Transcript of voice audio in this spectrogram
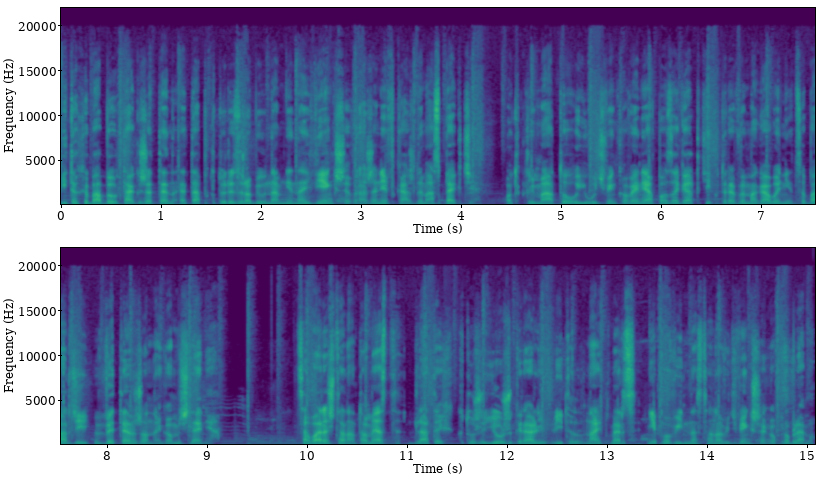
I to chyba był także ten etap, który zrobił na mnie największe wrażenie w każdym aspekcie. Od klimatu i udźwiękowienia po zagadki, które wymagały nieco bardziej wytężonego myślenia. Cała reszta natomiast, dla tych, którzy już grali w Little Nightmares, nie powinna stanowić większego problemu.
